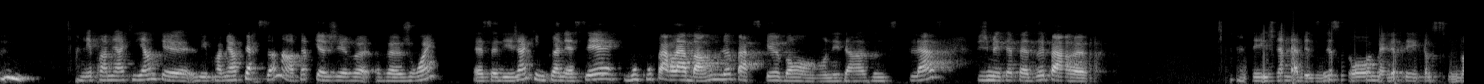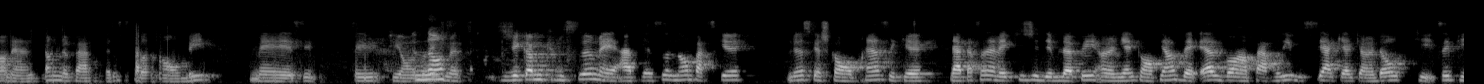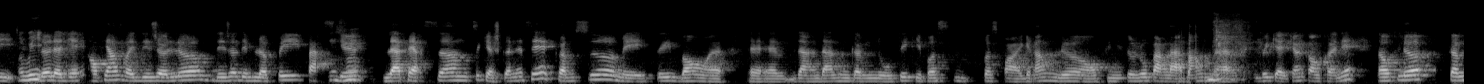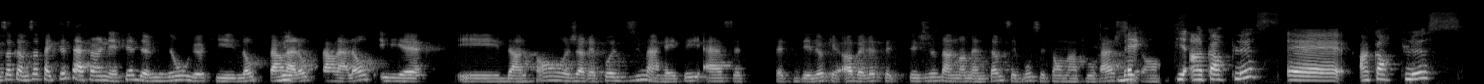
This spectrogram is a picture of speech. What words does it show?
Les premières clientes, les premières personnes, en fait, que j'ai rejoint, euh, c'est des gens qui me connaissaient beaucoup par la bande, là, parce que, bon, on est dans une petite place. Puis je m'étais fait dire par des gens de la business, oh, mais là, t'es comme sur le par ça va tomber. Mais c'est. Puis on dirait que j'ai comme cru ça, mais après ça, non, parce que Là, ce que je comprends, c'est que la personne avec qui j'ai développé un lien de confiance, bien, elle va en parler aussi à quelqu'un d'autre. Qui, puis là, le lien de confiance va être déjà là, déjà développé parce que mm-hmm. la personne tu sais, que je connaissais comme ça, mais tu sais, bon, euh, euh, dans, dans, une communauté qui n'est pas, pas super grande, là, on finit toujours par la bande à trouver quelqu'un qu'on connaît. Donc là, comme ça, comme ça, fait que, ça fait un effet domino là, qui est l'autre qui parle à l'autre, qui parle à l'autre. Et, euh, et dans le fond, j'aurais pas dû m'arrêter à cette cette idée-là que, ah, ben là, tu es, juste dans le momentum, c'est beau, c'est ton entourage. Ben, puis encore plus, euh, encore plus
